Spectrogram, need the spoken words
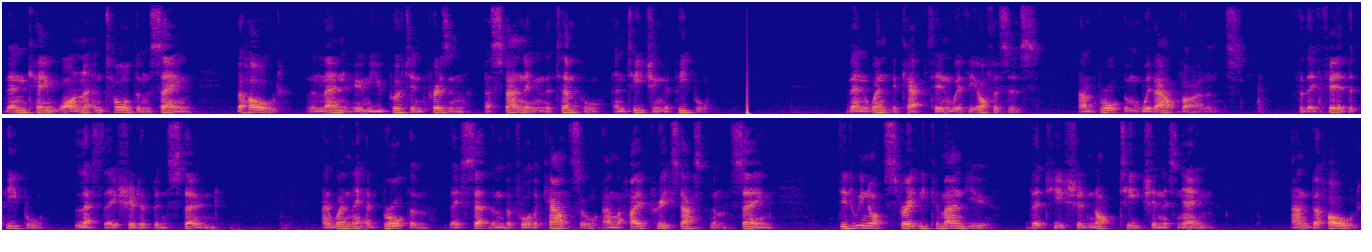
Then came one and told them, saying, Behold, the men whom you put in prison are standing in the temple and teaching the people. Then went the captain with the officers, and brought them without violence, for they feared the people, lest they should have been stoned. And when they had brought them, they set them before the council, and the high priest asked them, saying, Did we not straitly command you that ye should not teach in this name? And behold,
